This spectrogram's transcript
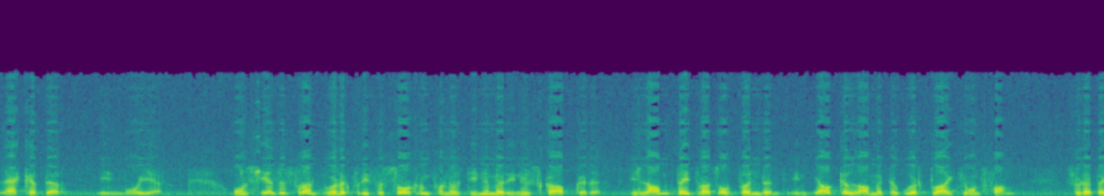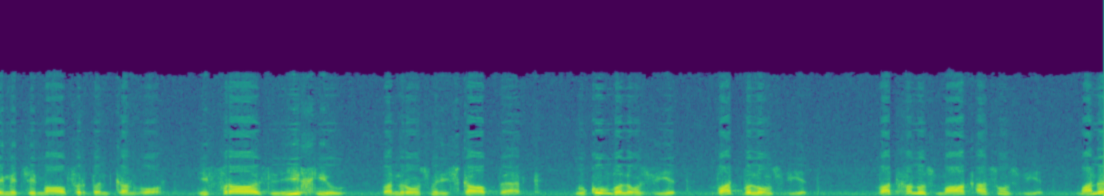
lekkerder en mooier. Ons seuns is verantwoordelik vir die versorging van ons Dine Merino skaapkudde. Die lamtyd was opwindend en elke lam het 'n oorplaatjie ontvang sodat hy met sy ma verbind kan word. Die vraag is legio wanneer ons met die skaap werk. Hoekom wil ons weet? Wat wil ons weet? Wat gaan ons maak as ons weet? Manne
